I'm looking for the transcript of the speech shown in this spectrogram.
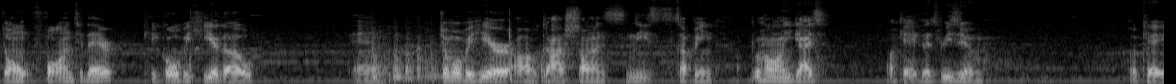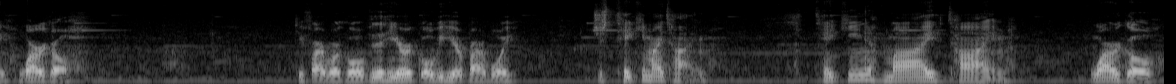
Don't fall into there. Okay, go over here though. And jump over here. Oh gosh, someone needs something. Hold on, you guys. Okay, let's resume. Okay, Wargo. Okay, Fireboy, go over here. Go over here, Fireboy. Just taking my time. Taking my time. Wargo.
